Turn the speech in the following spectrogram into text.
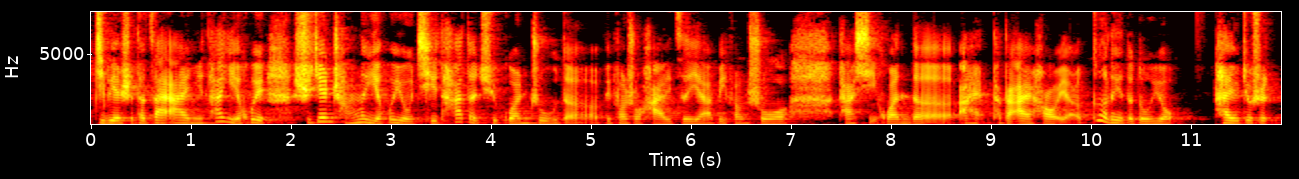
即便是他再爱你，他也会时间长了也会有其他的去关注的，比方说孩子呀，比方说他喜欢的爱他的爱好呀，各类的都有。还有就是，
